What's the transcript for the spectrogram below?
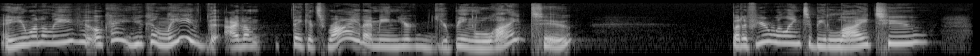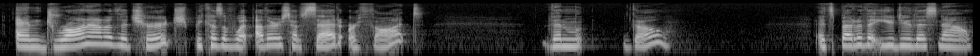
And you want to leave? Okay, you can leave. I don't think it's right. I mean, you're you're being lied to. But if you're willing to be lied to and drawn out of the church because of what others have said or thought, then go. It's better that you do this now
